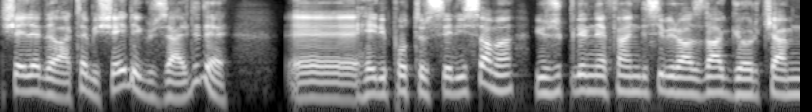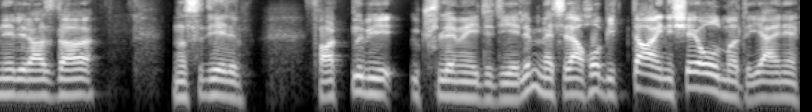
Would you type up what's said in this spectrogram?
şeyleri de var. Tabii şey de güzeldi de e, Harry Potter serisi ama Yüzüklerin Efendisi biraz daha görkemli, biraz daha nasıl diyelim farklı bir üçlemeydi diyelim. Mesela Hobbit'te aynı şey olmadı. Yani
